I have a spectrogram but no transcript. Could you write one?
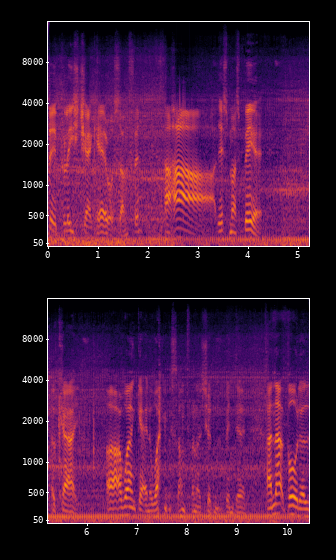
be a police check here or something. Aha! This must be it. Okay. I weren't getting away with something I shouldn't have been doing. And that border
